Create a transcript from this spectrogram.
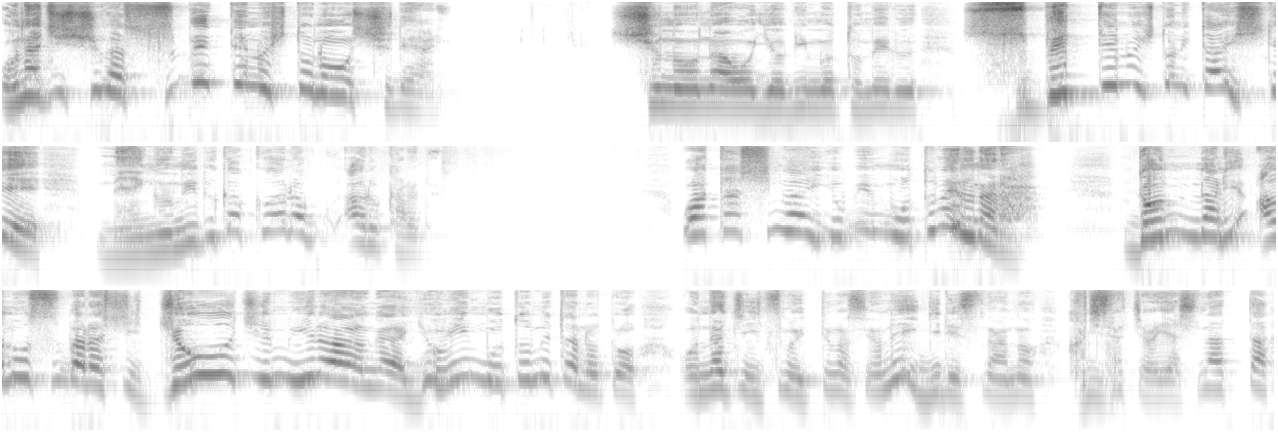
同じ主が全ての人の主であり主の名を呼び求める全ての人に対して恵み深くあるからです。私が呼び求めるならどんなにあの素晴らしいジョージ・ミラーが呼び求めたのと同じいつも言ってますよねイギリスのあの孤児たちを養った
